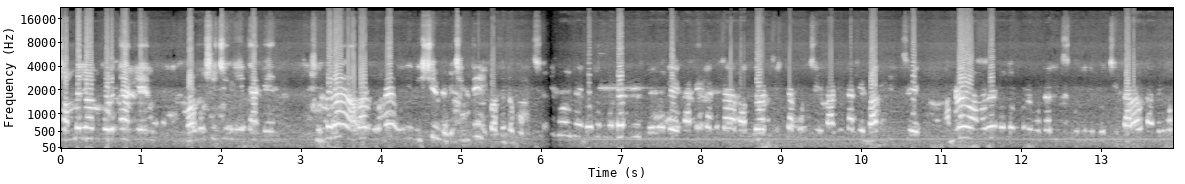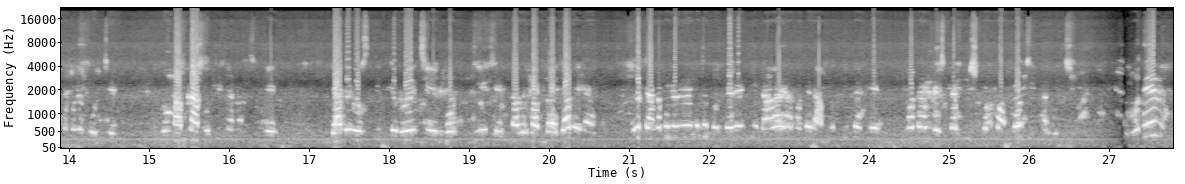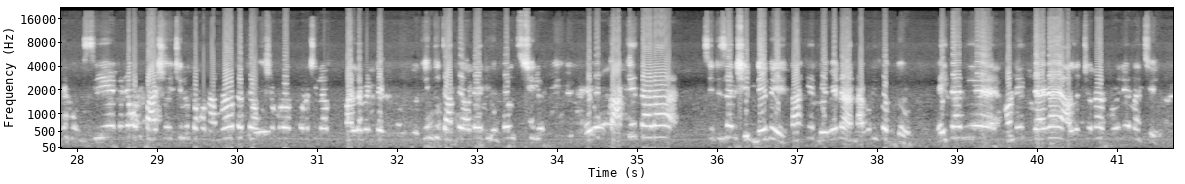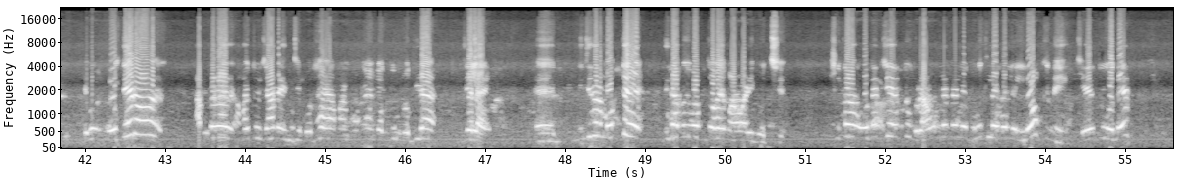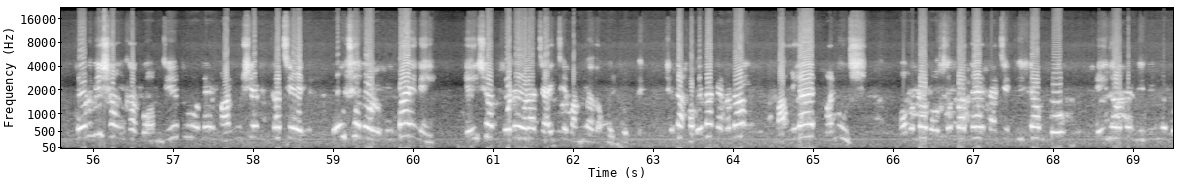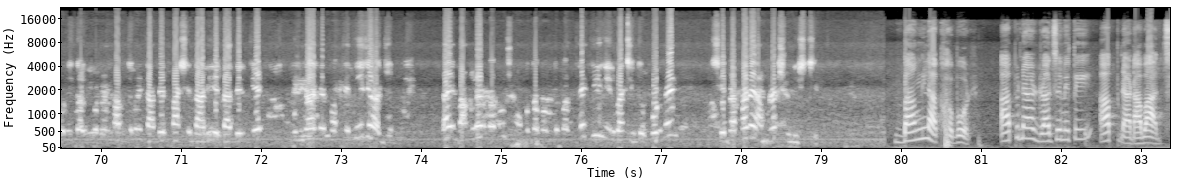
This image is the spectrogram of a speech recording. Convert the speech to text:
সম্মেলন করে থাকেন, কর্মসূচি নিয়ে থাকেন সুতরাং আমার মনে হয় উনি নিশ্চয়ই ভেবেচিন্তে এই কথাটা বলছেন। কি বলবে? নতুন ভোটার লিস্ট বেরোলে কাকে কাকে তারা বাদ দেওয়ার চেষ্টা করছে কাকে কাকে বাদ দিচ্ছে। আমরাও আমাদের মতন করে ভোটার লিস্ট তৈরি করছি, তারাও তাদের মতো করে করছে। এবং আমরা আপত্তি জানাচ্ছি যে যাদের অস্তিত্ব রয়েছে, ভোট দিয়েছেন, তাদের বাদ দেওয়া যাবে না। এবার টাকা মতো কোন জায়গায় গিয়ে দাঁড়ায় আমাদের আপত্তিটাকে কীভাবে আমরা এস্টাবলিশ করব, আমরাও চিন্তা করছি। ওদের দেখুন সিএটা যখন পাশ হয়েছিল, তখন আমরাও তাতে অংশগ্রহণ করেছিলাম, পার্লামেন্টে। কিন্তু তাতে অনেক লুপলস ছিল এবং কাকে তারা সিটিজেনশিপ দেবে, কাকে দেবে না নাগরিকত্ব, এইটা নিয়ে অনেক জায়গায় আলোচনার প্রয়োজন আছে। এবং ওদেরও আপনারা হয়তো জানেন যে বোধহয় আমার মনে হয় যতদূর নদিয়া জেলায় নিজেদের মধ্যে দ্বিধাবিভক্ত হয়ে মারামারি করছে। সুতরাং ওদের যেহেতু গ্রাউন্ড লেভেলে বুথ লেভেলে লোক নেই, যেহেতু ওদের কর্মী সংখ্যা কম, যেহেতু ওদের মানুষের কাছে পৌঁছানোর উপায় নেই, এইসব করে ওরা চাইছে বাংলা দখল করতে। সেটা হবে না কেননা বাংলার মানুষ মমতা বন্দ্যোপাধ্যায়ের কাছে কৃতজ্ঞ। এই ধরনের বিভিন্ন পরিকল্পনার মাধ্যমে তাদের পাশে দাঁড়িয়ে তাদেরকে উন্নয়নের পথে নিয়ে যাওয়ার জন্য। তাই বাংলার মানুষ মমতা বন্দ্যোপাধ্যায়কেই নির্বাচিত করবেন, সে ব্যাপারে আমরা সুনিশ্চিত। বাংলা খবর, আপনার রাজনীতি, আপনার আওয়াজ।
